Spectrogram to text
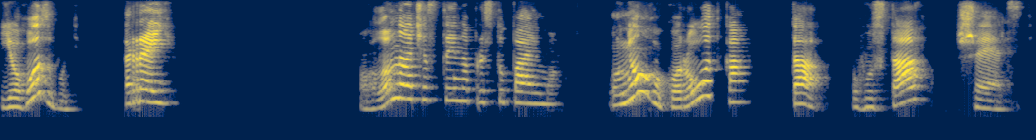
Його звуть Рей. Головна частина приступаємо. У нього коротка та густа шерсть.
